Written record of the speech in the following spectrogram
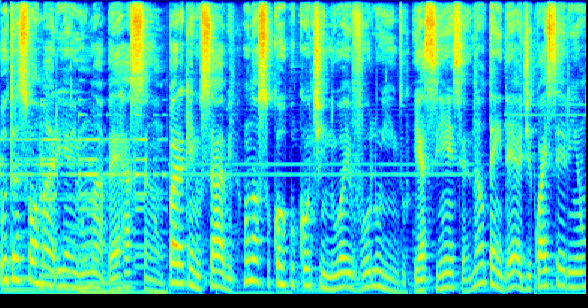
o transformaria em uma aberração. Para quem não sabe, o nosso corpo continua evoluindo e a ciência não tem ideia de quais seriam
